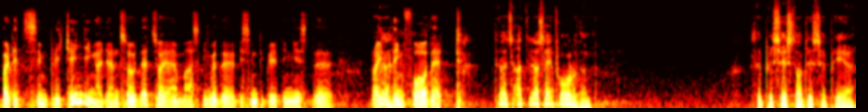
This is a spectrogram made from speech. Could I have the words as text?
but it's simply changing, Ajahn. So that's why I'm asking whether disintegrating is the right Yeah. thing for that. Did I, did I say it for all of them? So persist or disappear.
